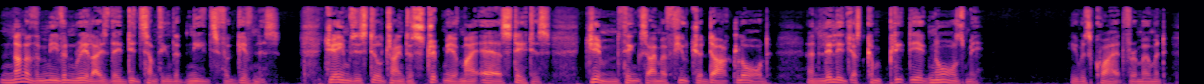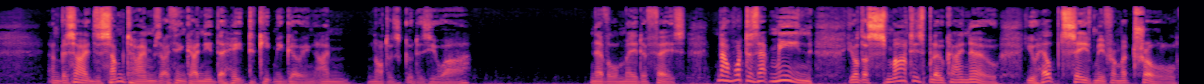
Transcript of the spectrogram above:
none of them even realize they did something that needs forgiveness. James is still trying to strip me of my heir status. Jim thinks I'm a future Dark Lord, and Lily just completely ignores me. He was quiet for a moment. And besides, sometimes I think I need the hate to keep me going. I'm not as good as you are. Neville made a face. Now, what does that mean? You're the smartest bloke I know. You helped save me from a troll,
